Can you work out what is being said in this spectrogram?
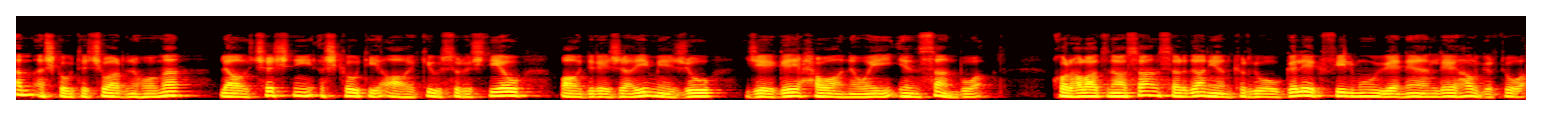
ئەم ئەشکەوتە چوار نهۆمە لە چەشنی ئەشکەوتی ئاهەکی و سروشتییە و بە درێژایی مێژوو جێگەی حەوانەوەی ئینسان بووە. خۆرهەڵاتناسان سەردانیان کردووە و گەلێک فیلم و وێنەیان لێ هەڵگرتووە.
